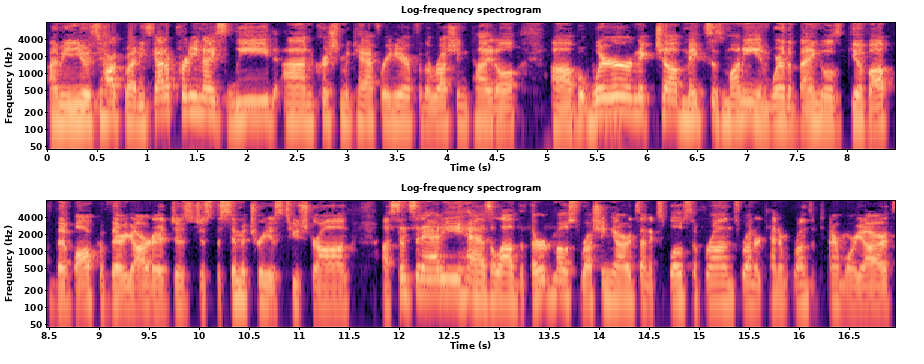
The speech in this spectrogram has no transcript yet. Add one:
I mean, you talked about he's got a pretty nice lead on Christian McCaffrey here for the rushing title, uh, but where Nick Chubb makes his money and where the Bengals give up the bulk of their yardage is just the symmetry is too strong. Uh, Cincinnati has allowed the third most rushing yards on explosive runs, runner 10 runs of 10 or more yards,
